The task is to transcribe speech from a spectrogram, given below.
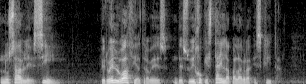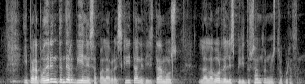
nos hable, sí, pero Él lo hace a través de su Hijo que está en la palabra escrita. Y para poder entender bien esa palabra escrita necesitamos la labor del Espíritu Santo en nuestro corazón.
